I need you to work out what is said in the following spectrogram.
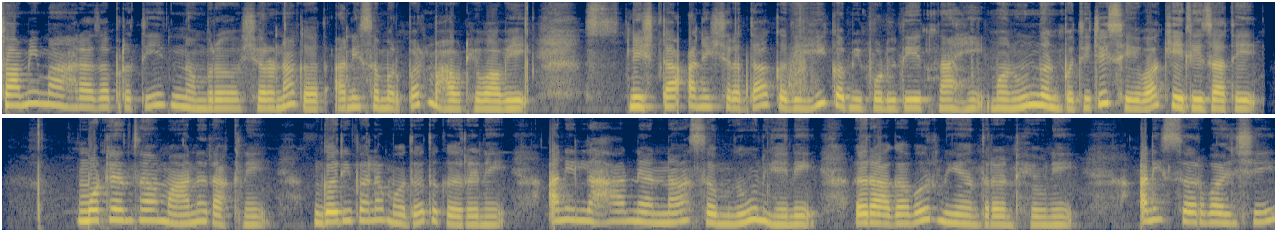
स्वामी महाराजाप्रती नम्र शरणागत आणि समर्पण भाव ठेवावे. निष्ठा आणि श्रद्धा कधीही कमी पडू देत नाही म्हणून गणपतीची सेवा केली जाते. मोठ्यांचा मान राखणे गरिबाला मदत करणे आणि लहान्यांना समजून घेणे रागावर नियंत्रण ठेवणे आणि सर्वांशी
